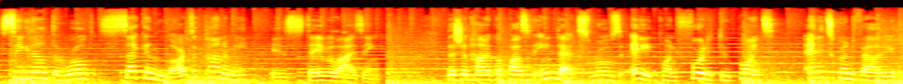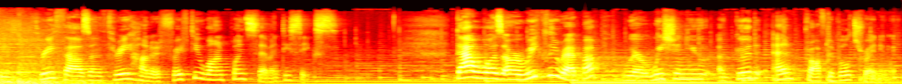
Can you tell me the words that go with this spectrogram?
signaled the world's second largest economy is stabilizing. The Shanghai Composite Index rose 8.42 points and its current value is 3,351.76. That was our weekly wrap up. We are wishing you a good and profitable trading week.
